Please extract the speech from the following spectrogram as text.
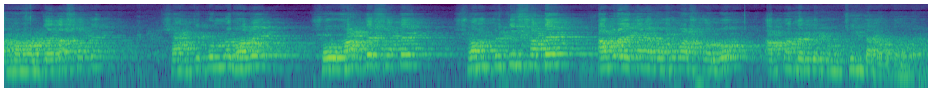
আমরা মর্যাদার সাথে, শান্তিপূর্ণভাবে, সৌহার্দ্যের সাথে, সম্প্রীতির সাথে আমরা এখানে বসবাস করব, আপনাদেরকে কোনো চিন্তা করতে হবে না।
